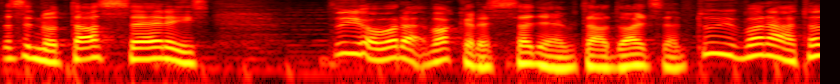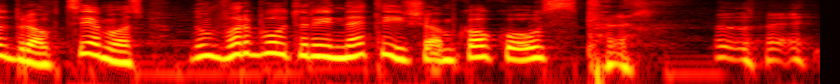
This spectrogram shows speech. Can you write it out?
tas ir no tās sērijas. Tu jau varētu, vakar es saņēmu tādu aicinājumu. Tu jau varētu atbraukt ciemos, nu, varbūt arī netīšām kaut ko uzspēlēt.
